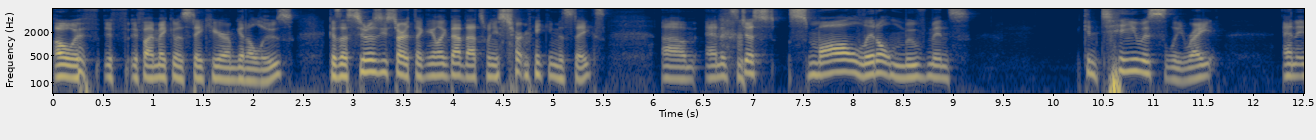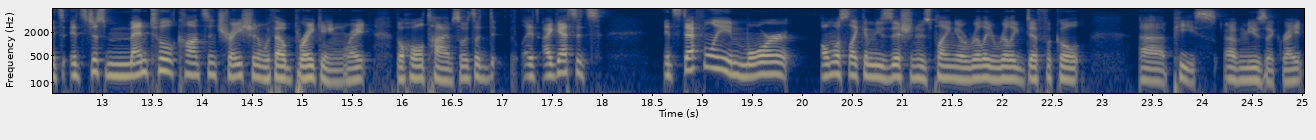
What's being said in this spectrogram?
oh if if if i make a mistake here i'm gonna lose. Because as soon as you start thinking like that that's when you start making mistakes um, and it's just small little movements continuously right? And it's it's just mental concentration without breaking right the whole time. So it's a it's, i guess it's it's definitely more almost like a musician who's playing a really really difficult uh piece of music right?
